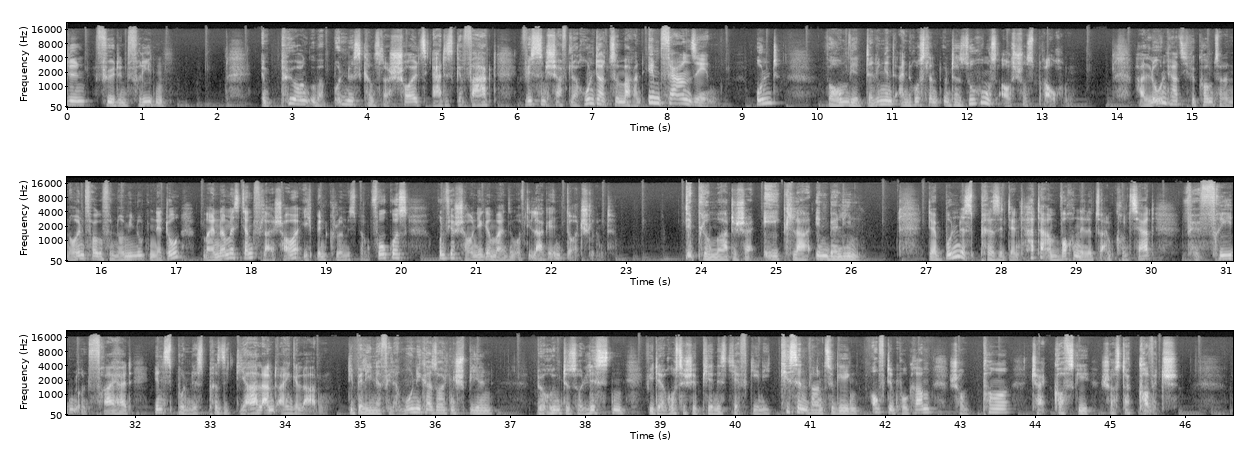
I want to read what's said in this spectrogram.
Titeln für den Frieden. Empörung über Bundeskanzler Scholz, er hat es gewagt, Wissenschaftler runterzumachen im Fernsehen. Und warum wir dringend einen Russland-Untersuchungsausschuss brauchen. Hallo und herzlich willkommen zu einer neuen Folge von 9 Minuten Netto. Mein Name ist Jan Fleischhauer, ich bin Kolumnist beim Fokus und wir schauen hier gemeinsam auf die Lage in Deutschland. Diplomatischer Eklat in Berlin. Der Bundespräsident hatte am Wochenende zu einem Konzert für Frieden und Freiheit ins Bundespräsidialamt eingeladen. Die Berliner Philharmoniker sollten spielen, berühmte Solisten wie der russische Pianist Jewgeni Kissen waren zugegen, auf dem Programm Chopin, Tschaikowski, Schostakowitsch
